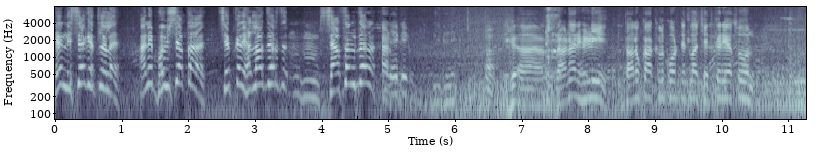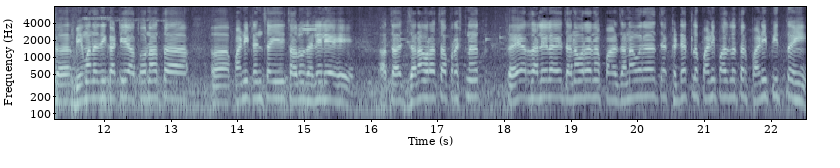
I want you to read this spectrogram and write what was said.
हे निश्चय घेतलेला आहे. आणि भविष्यात शेतकरी ह्याला जर शासन जर हे, राहणार हिळी तालुका अक्कलकोट इथला शेतकरी असून तर भीमा नदीकाठी अतोनात पाणी टंचाई चालू झालेली आहे. आता जनावराचा प्रश्न तयार झालेला आहे. जनावरांना पा जनावरं त्या खड्ड्यातलं पाणी पाजलं तर पाणी पित नाही.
